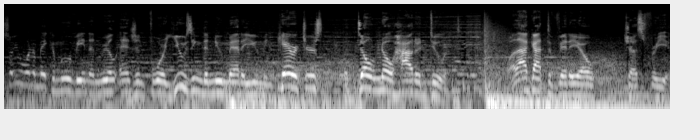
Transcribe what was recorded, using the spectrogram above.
So you want to make a movie in Unreal Engine 4 using the new MetaHuman characters, but don't know how to do it? Well, I got the video just for you.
